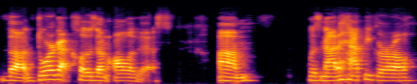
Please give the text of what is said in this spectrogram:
the door got closed on all of this. Um, was not a happy girl.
